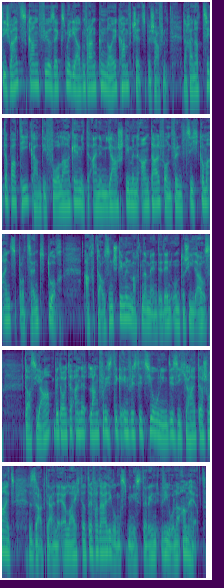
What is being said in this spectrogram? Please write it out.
Die Schweiz kann für 6 Milliarden Franken neue Kampfjets beschaffen. Nach einer Zitterpartie kam die Vorlage mit einem Ja-Stimmenanteil von 50,1 Prozent durch. 8000 Stimmen machten am Ende den Unterschied aus. Das Ja bedeutet eine langfristige Investition in die Sicherheit der Schweiz, sagte eine erleichterte Verteidigungsministerin Viola Amherd.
